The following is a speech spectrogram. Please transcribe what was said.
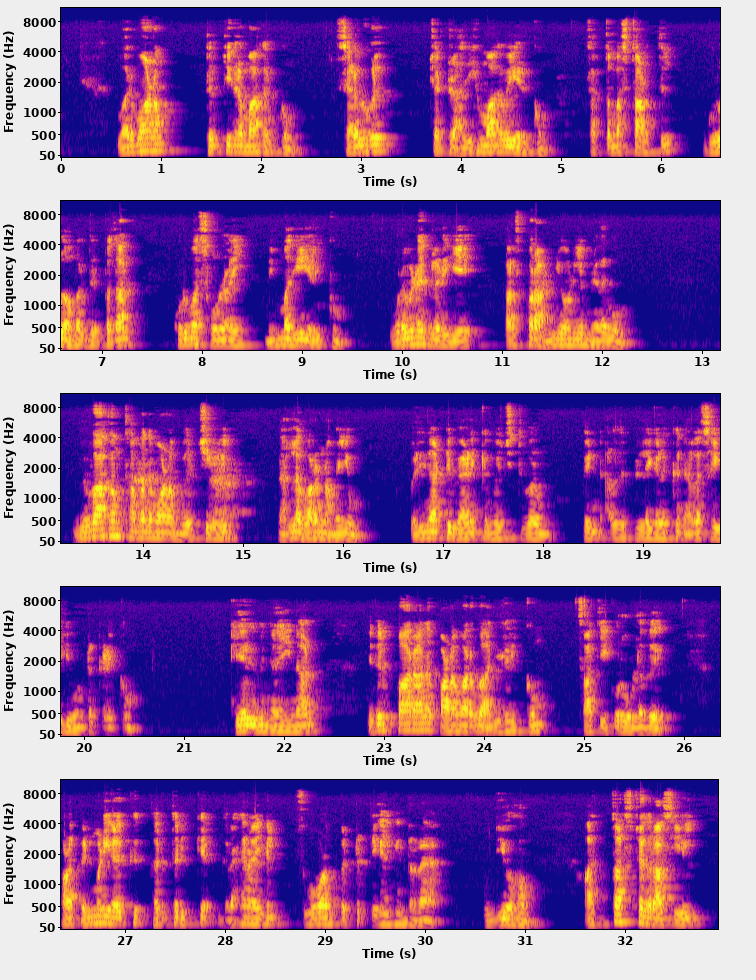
வருமானம் திருப்திகரமாக இருக்கும். செலவுகள் சற்று அதிகமாகவே இருக்கும். சப்தமஸ்தானத்தில் குரு அமர்ந்திருப்பதால் குடும்ப சூழ்நிலை நிம்மதியை அளிக்கும் உறவினர்களிடையே பரஸ்பர அந்யோன்யம் நிலவும். விவாகம் சம்பந்தமான முயற்சிகளில் நல்ல வரன் அமையும். வெளிநாட்டு வேலைக்கு முயற்சித்து வரும் பெண் அல்லது பிள்ளைகளுக்கு நல்ல செய்தி ஒன்று கிடைக்கும். கேதுவின் நிலையினால் எதிர்பாராத பணவரவு அதிகரிக்கும் சாத்தியக்கூறு உள்ளது. பல பெண்மணிகளுக்கு கருத்தரிக்க கிரகநாய்கள் சுபபலம் பெற்று திகழ்கின்றன. உத்தியோகம். அத்தாஷ்டக ராசியில்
